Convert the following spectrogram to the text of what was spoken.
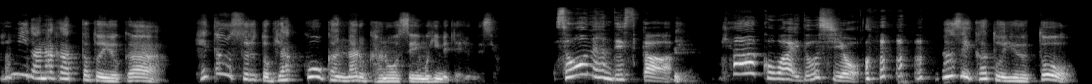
意味がなかったというか、下手をすると逆効果になる可能性も秘めてるんですよ。そうなんですか。はいキャー怖い。どうしよう。なぜかというと、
